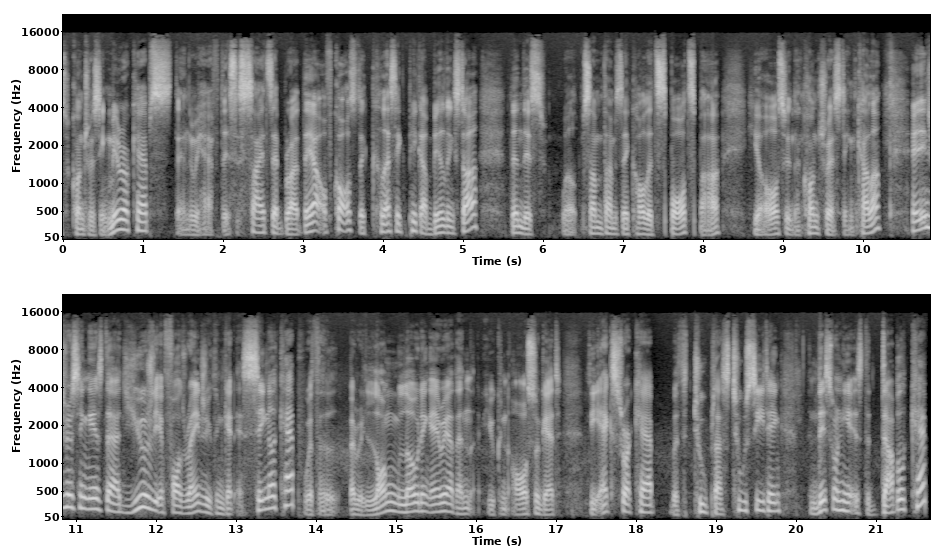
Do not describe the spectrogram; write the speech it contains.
Also contrasting mirror caps. Then we have this side step right there. Of course, the classic pickup building style. Then this well, sometimes they call it sports bar, here also in a contrasting color. And interesting is that usually a Ford Ranger you can get a single cab with a very long loading area, then you can also get the extra cab with 2 plus 2 seating. And this one here is the double cab,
